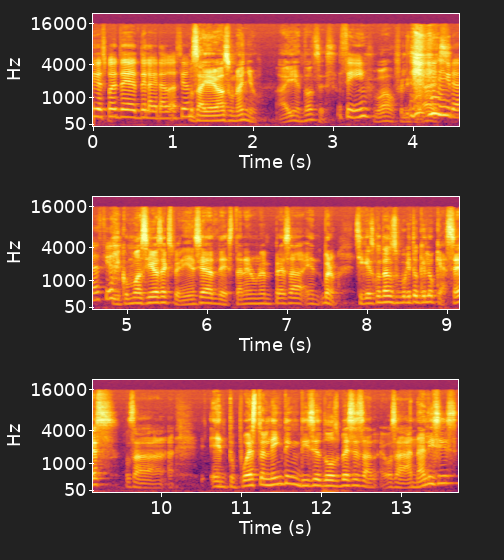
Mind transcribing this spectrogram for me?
Sí, después de, de la graduación. O sea, ya llevas un año ahí entonces. sí. Wow, felicidades. Gracias. ¿Y cómo ha sido esa experiencia de estar en una empresa? En, bueno, si quieres contarnos un poquito qué es lo que haces. O sea, en tu puesto en LinkedIn dice dos veces, o sea, análisis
